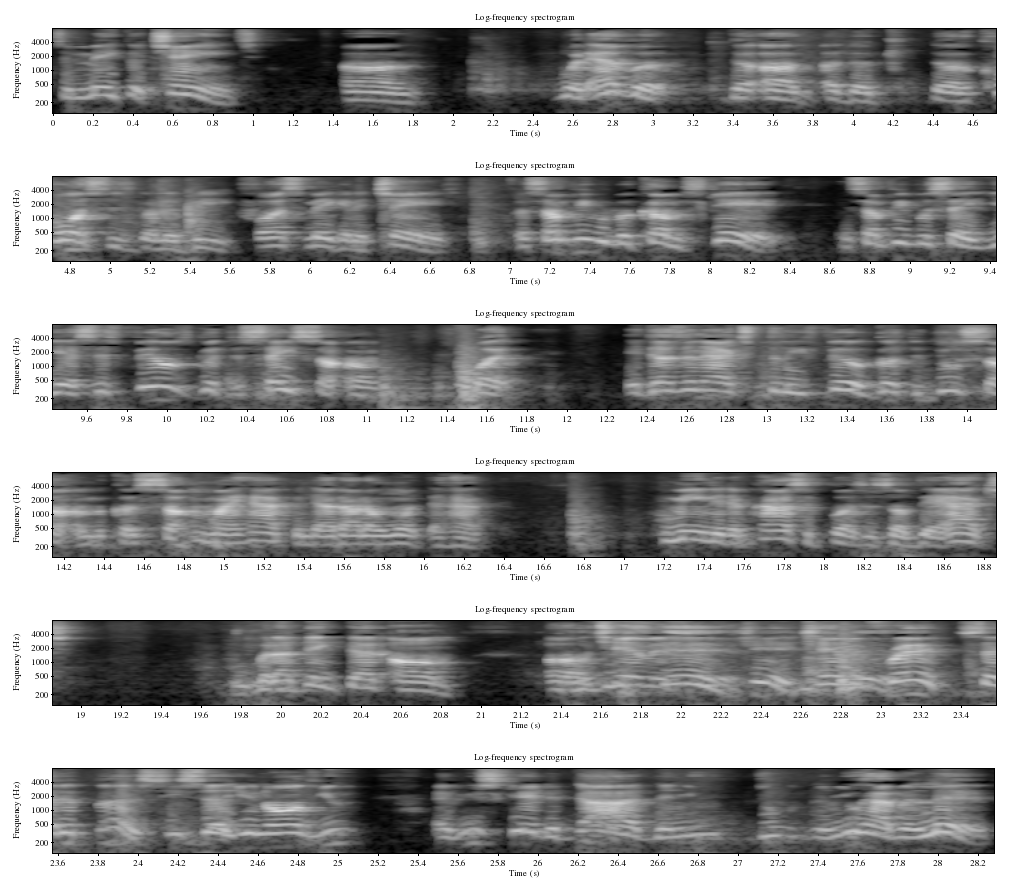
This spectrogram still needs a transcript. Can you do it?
to make a change. Um, whatever the, uh, uh, the the course is going to be for us making a change. But some people become scared, and some people say, "Yes, it feels good to say something, but it doesn't actually feel good to do something because something might happen that I don't want to happen." Meaning the consequences of their action. But I think that um, uh, Chairman Chairman Fred said it best. He said, "You know, if you if you're scared to die, then you, you then you haven't lived.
